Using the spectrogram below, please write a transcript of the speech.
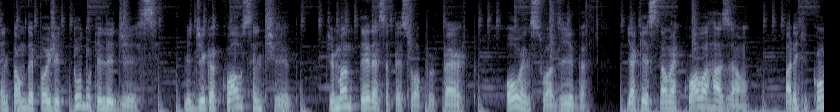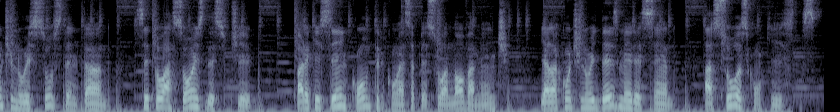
Então, depois de tudo o que lhe disse, me diga qual o sentido de manter essa pessoa por perto ou em sua vida, e a questão é qual a razão para que continue sustentando situações desse tipo, para que se encontre com essa pessoa novamente e ela continue desmerecendo as suas conquistas.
